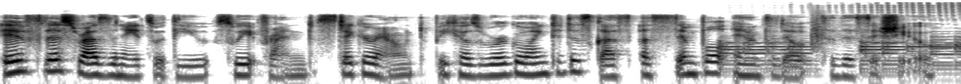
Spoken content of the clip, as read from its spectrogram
If this resonates with you, sweet friend, stick around because we're going to discuss a simple antidote to this issue.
